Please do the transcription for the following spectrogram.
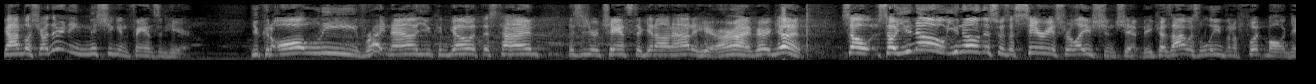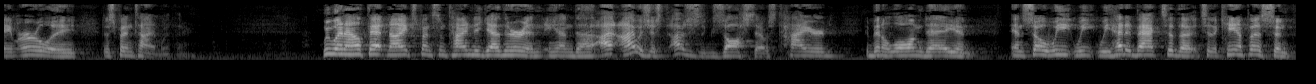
God bless you. Are there any Michigan fans in here? You can all leave right now. You can go at this time. This is your chance to get on out of here. All right, very good. So, so you know, you know this was a serious relationship because I was leaving a football game early to spend time with her we went out that night, spent some time together, and, and uh, I, I, was just, I was just exhausted. I was tired. It had been a long day. And, and so we, we, we headed back to the, to the campus, and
